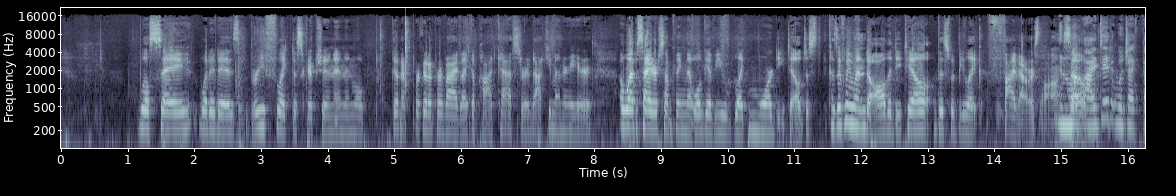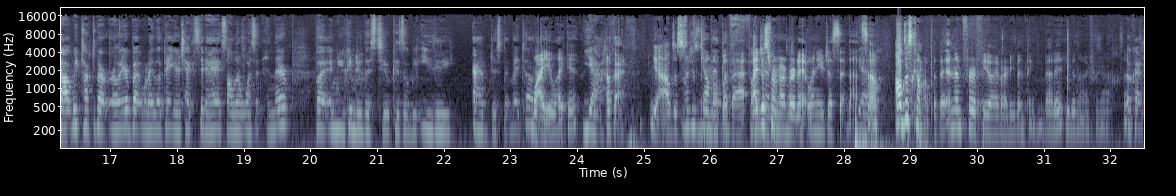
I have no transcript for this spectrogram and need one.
we'll say what it is, brief like description, and then we'll gonna we're gonna provide like a podcast or a documentary or a website or something that will give you like more detail. Just because if we went into all the detail, this would be like five hours long. And so what I did, which I thought we talked about earlier, but when I looked at your text today, I saw that it wasn't in there. But and you can do this too because it'll be easy. I've just bit my tongue. why you like it? Yeah. Okay. Yeah, I'll just, just come up with that. I just remembered it when you just said that. Yeah. So I'll just come up with it. And then for a few, I've already been thinking about it, even though I forgot. So. Okay.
